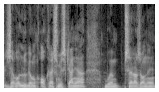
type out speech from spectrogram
że lubią okraść mieszkania, byłem przerażony.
